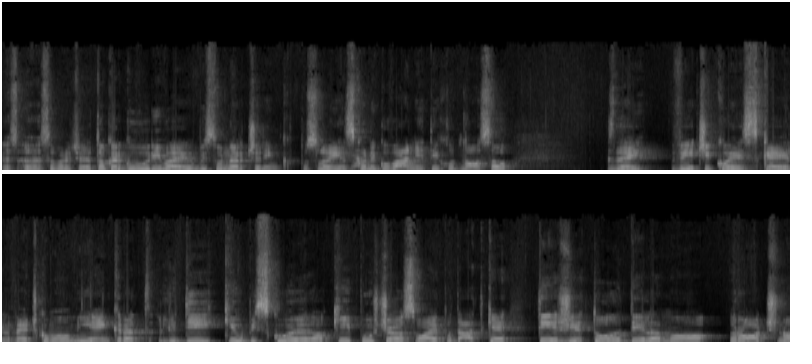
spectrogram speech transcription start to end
eh, reče, to, kar govoriva, je v bistvu nurturing, poslovensko ja. negovanje teh odnosov. Zdaj, večji ko je scale, več ko imamo mi enkrat ljudi, ki obiskujejo, ki puščajo svoje podatke, težje to delamo ročno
